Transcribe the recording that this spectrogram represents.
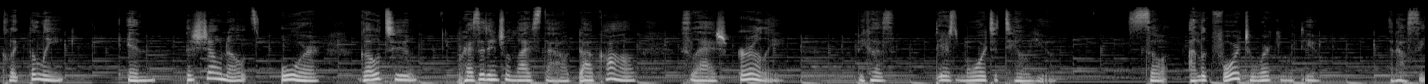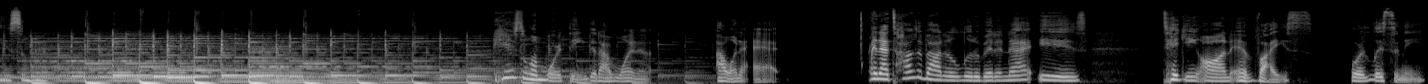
click the link in the show notes or go to presidentiallifestyle.com slash early because there's more to tell you. So I look forward to working with you and I'll see you soon. Here's one more thing that I want to I want to add. And I talked about it a little bit and that is taking on advice or listening.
